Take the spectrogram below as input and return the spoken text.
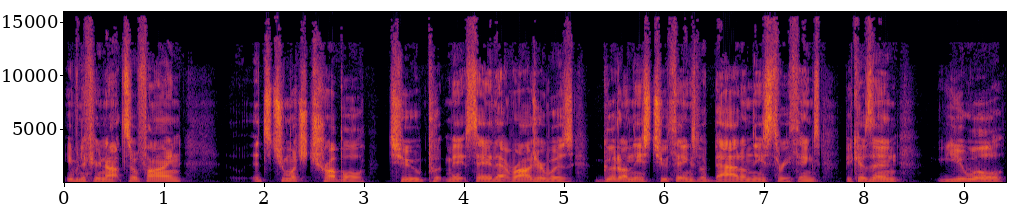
even if you're not so fine. It's too much trouble to put say that Roger was good on these two things but bad on these three things because then you will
